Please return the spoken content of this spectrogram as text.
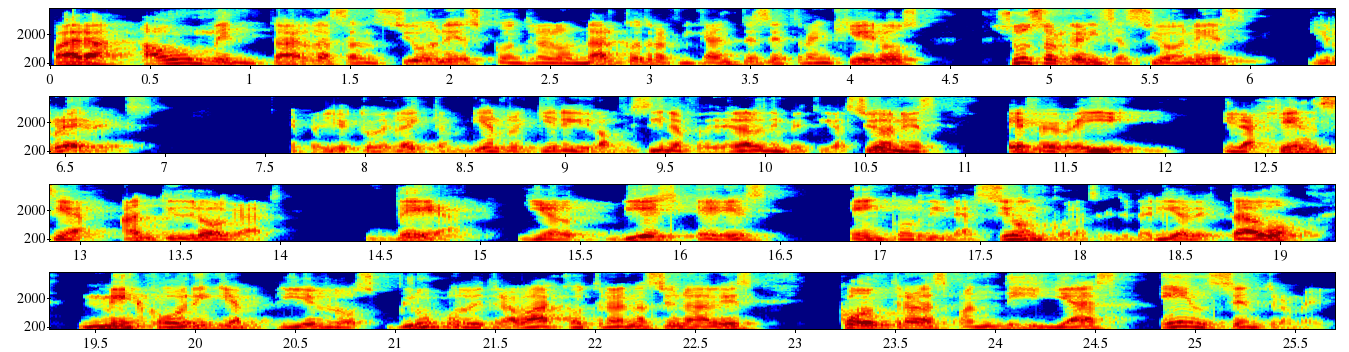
para aumentar las sanciones contra los narcotraficantes extranjeros, sus organizaciones y redes. El proyecto de ley también requiere que la Oficina Federal de Investigaciones, FBI, y la Agencia Antidrogas, DEA, y el DHS, en coordinación con la Secretaría de Estado, mejoren y amplíen los grupos de trabajo transnacionales contra las pandillas en Centroamérica.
